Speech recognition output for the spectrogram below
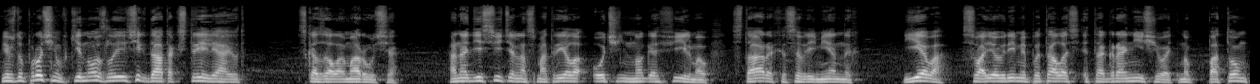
Между прочим, в кино злые всегда так стреляют», — сказала Маруся. Она действительно смотрела очень много фильмов, старых и современных. Ева в свое время пыталась это ограничивать, но потом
